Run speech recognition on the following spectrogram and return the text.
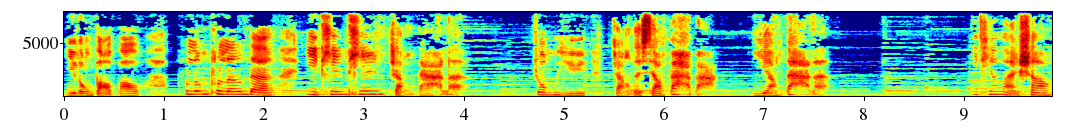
翼龙宝宝扑棱扑棱的，一天天长大了，终于长得像爸爸一样大了。一天晚上，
